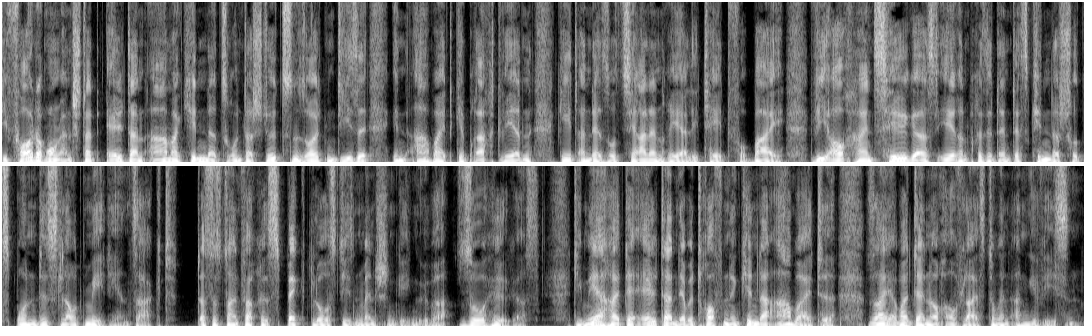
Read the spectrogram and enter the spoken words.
Die Forderung, anstatt Eltern armer Kinder zu unterstützen, sollten diese in Arbeit gebracht werden, geht an der sozialen Realität vorbei, wie auch Heinz Hilgers, Ehrenpräsident des Kinderschutzbundes, laut Medien sagt. Das ist einfach respektlos diesen Menschen gegenüber, so Hilgers. Die Mehrheit der Eltern der betroffenen Kinder arbeite, sei aber dennoch auf Leistungen angewiesen.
